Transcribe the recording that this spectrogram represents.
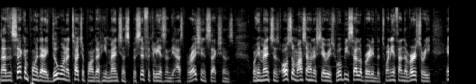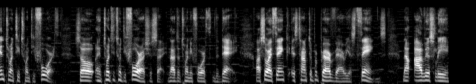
Now, the second point that I do want to touch upon that he mentions specifically is in the aspiration sections, where he mentions also Monster Hunter series will be celebrating the 20th anniversary in 2024. So in 2024, I should say, not the 24th, the day. Uh, so I think it's time to prepare various things. Now, obviously,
